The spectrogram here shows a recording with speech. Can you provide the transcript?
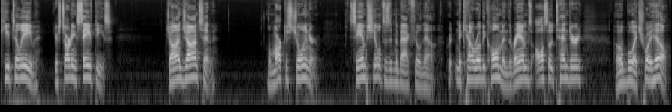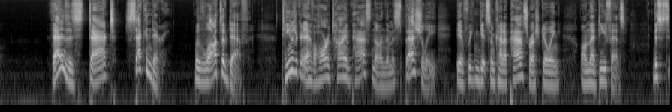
Aqib Talib. You're starting safeties. John Johnson, Lamarcus Joyner, Sam Shields is in the backfield now. Nickell Robey-Coleman. The Rams also tendered, oh boy, Troy Hill. That is a stacked secondary with lots of depth. Teams are going to have a hard time passing on them, especially if we can get some kind of pass rush going on that defense. This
